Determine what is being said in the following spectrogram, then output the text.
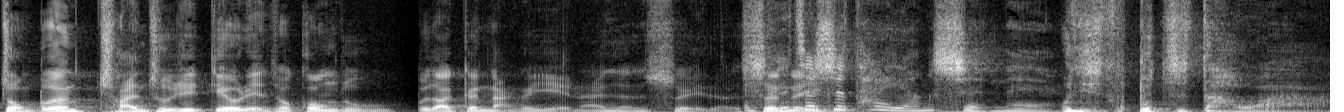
总不能传出去丢脸，说公主不知道跟哪个野男人睡了，生了，这是太阳神哎，问题是不知道啊。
